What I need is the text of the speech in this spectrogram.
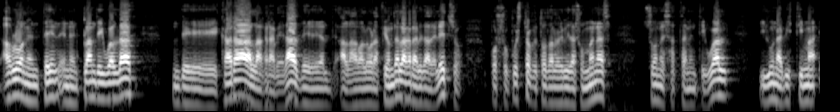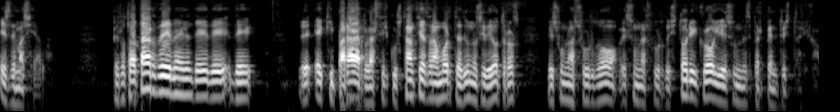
hablo en el plan de igualdad de cara a la gravedad, a la valoración de la gravedad del hecho. Por supuesto que todas las vidas humanas son exactamente igual y una víctima es demasiado. Pero tratar de, equiparar las circunstancias de la muerte de unos y de otros es un absurdo, es un absurdo histórico y es un esperpento histórico.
